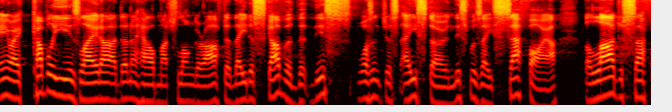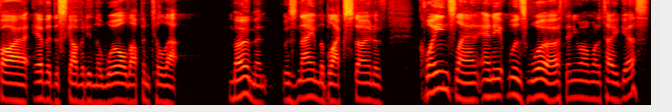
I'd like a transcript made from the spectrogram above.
anyway, a couple of years later, I don't know how much longer after, they discovered that this wasn't just a stone, this was a sapphire, the largest sapphire ever discovered in the world up until that moment. It was named the Black Stone of Queensland, and it was worth, anyone want to take a guess?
